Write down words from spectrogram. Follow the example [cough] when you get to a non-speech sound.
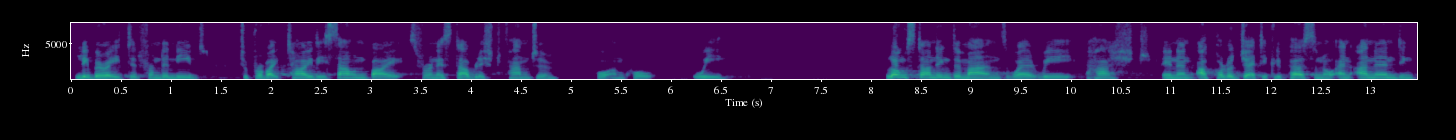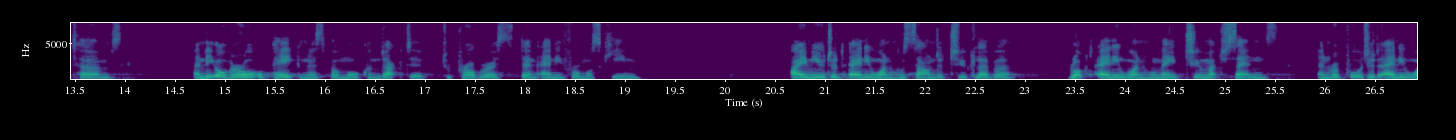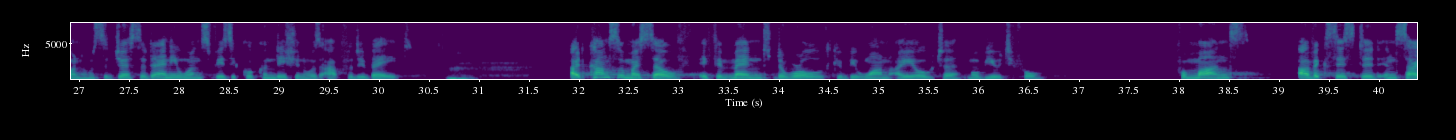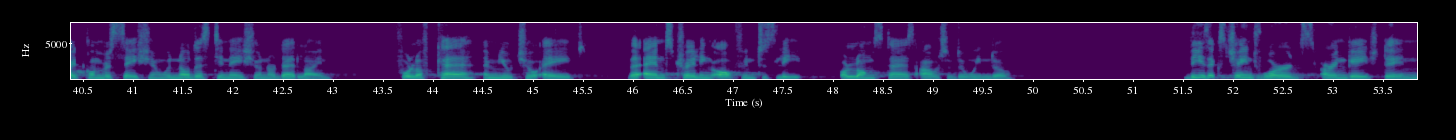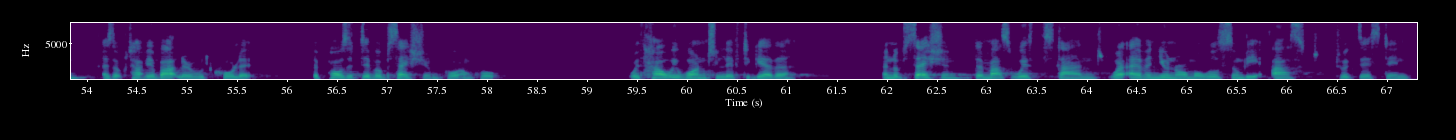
liberated from the need to provide tidy sound bites for an established phantom, quote unquote, we. Long-standing demands were rehashed in an apologetically personal and unending terms, and the overall opaqueness felt more conductive to progress than any formal scheme. I muted anyone who sounded too clever, blocked anyone who made too much sense, and reported anyone who suggested anyone's physical condition was up for debate. [sighs] I'd cancel myself if it meant the world could be one iota more beautiful. For months, I've existed inside conversation with no destination or deadline, full of care and mutual aid, the ends trailing off into sleep or long stares out of the window. These exchange words are engaged in, as Octavia Butler would call it, a positive obsession, quote unquote, with how we want to live together, an obsession that must withstand whatever new normal will soon be asked to exist in,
